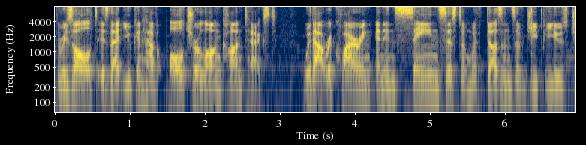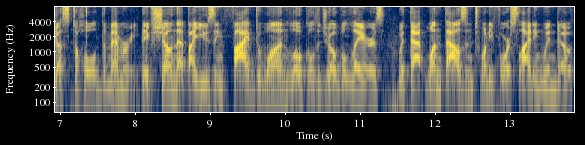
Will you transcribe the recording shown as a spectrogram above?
The result is that you can have ultra long context without requiring an insane system with dozens of GPUs just to hold the memory. They've shown that by using 5 to 1 local to global layers with that 1024 sliding window,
